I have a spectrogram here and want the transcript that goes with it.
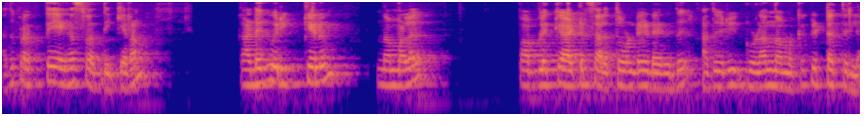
അത് പ്രത്യേകം ശ്രദ്ധിക്കണം. കടുക് ഒരിക്കലും നമ്മൾ പബ്ലിക്കായിട്ടൊരു സ്ഥലത്ത് കൊണ്ട് ഇടരുത്. അതൊരു ഗുണം നമുക്ക് കിട്ടത്തില്ല.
